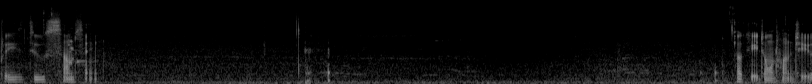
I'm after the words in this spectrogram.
Please do something. Okay, don't want to.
